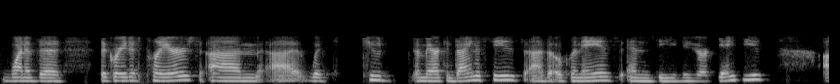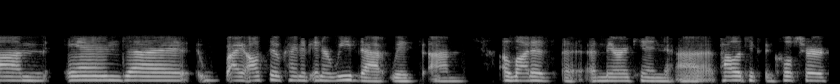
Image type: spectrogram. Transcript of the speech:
one of the, the greatest players um, uh, with two American dynasties, uh, the Oakland A's and the New York Yankees. Um, and uh, I also kind of interweave that with um, a lot of uh, American uh, politics and culture,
